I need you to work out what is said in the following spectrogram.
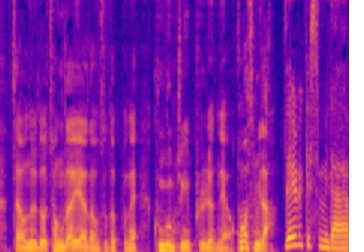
자, 오늘도 정다희 아나운서 덕분에 궁금증이 풀렸네요. 고맙습니다. 내일 뵙겠습니다.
